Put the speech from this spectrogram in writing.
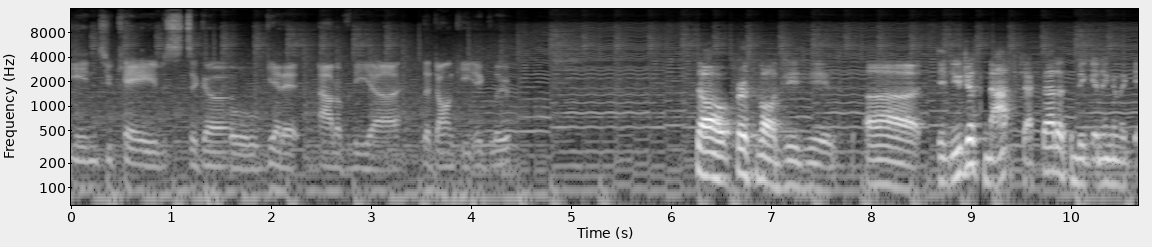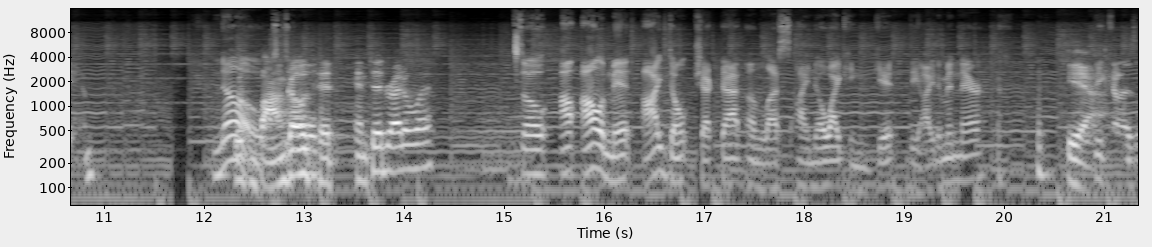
into caves to go get it out of the uh, the donkey igloo. So, first of all, GG's. Uh, did you just not check that at the beginning of the game? No, With bongos so- hit, hinted right away? So I'll, I'll admit I don't check that unless I know I can get the item in there Yeah. because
